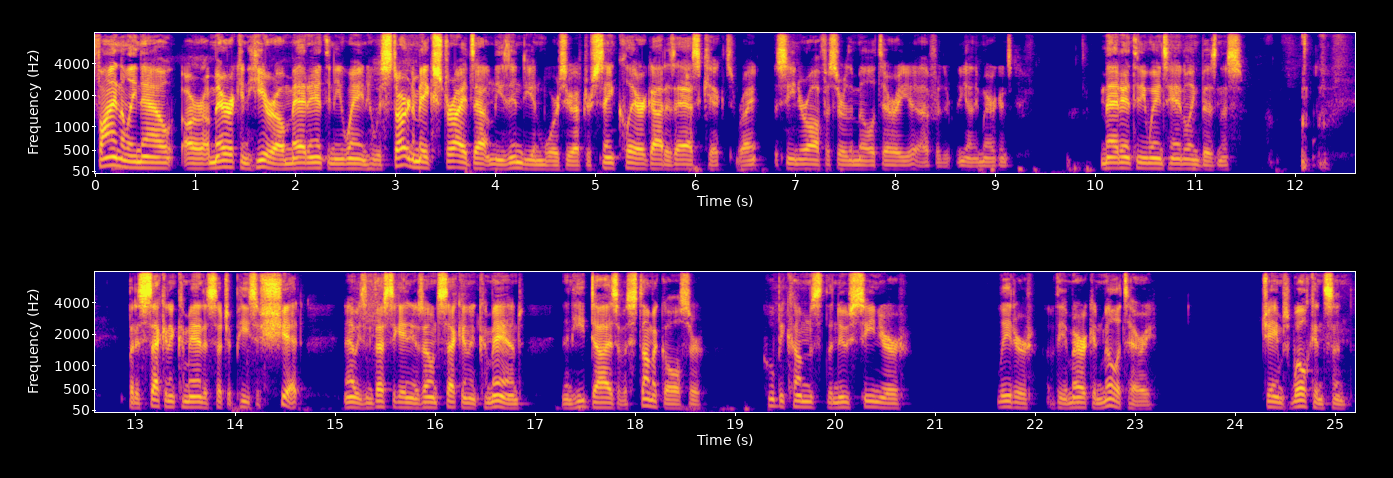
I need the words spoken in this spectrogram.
finally now our american hero mad anthony wayne who was starting to make strides out in these indian wars here after st clair got his ass kicked right? The senior officer of the military uh, for the, you know, the americans. Mad anthony wayne's handling business. But his second in command is such a piece of shit. Now he's investigating his own second in command. And then he dies of a stomach ulcer. Who becomes the new senior leader of the american military? James wilkinson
